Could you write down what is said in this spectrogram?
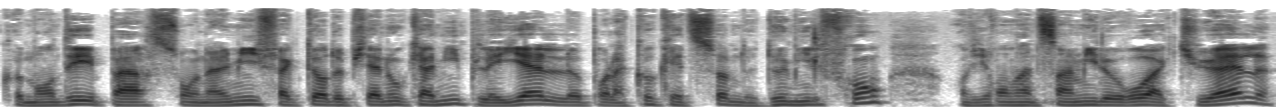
Commandé par son ami facteur de piano Camille Pleyel pour la coquette somme de 2000 francs, environ 25 000 euros actuels,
